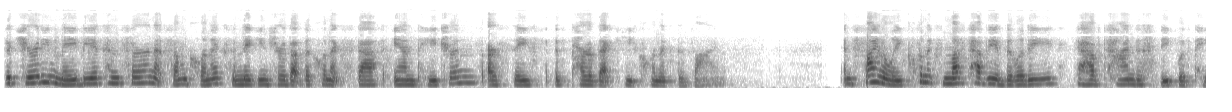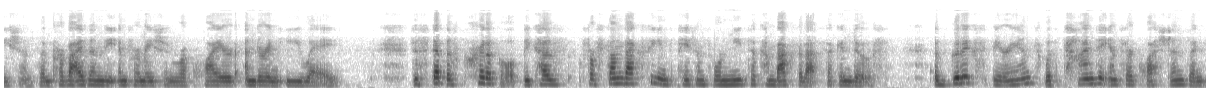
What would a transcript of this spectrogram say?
Security may be a concern at some clinics and making sure that the clinic staff and patrons are safe is part of that key clinic design. And finally, clinics must have the ability to have time to speak with patients and provide them the information required under an EUA. This step is critical because for some vaccines, patients will need to come back for that second dose. A good experience with time to answer questions and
